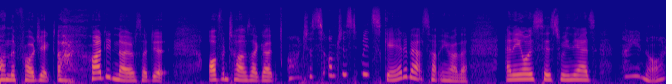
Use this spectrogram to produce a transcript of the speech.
on the project I, didn't notice I did. it. Oftentimes I go, oh, I'm just I'm just a bit scared about something or other, and he always says to me in the ads, No, you're not.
